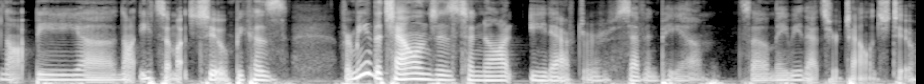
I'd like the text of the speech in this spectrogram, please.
not be, uh, not eat so much too. Because for me, the challenge is to not eat after 7 p.m. So maybe that's your challenge too.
